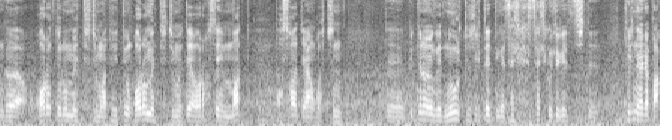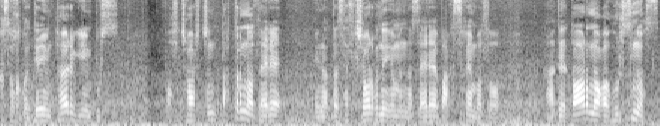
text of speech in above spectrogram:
ингээ 3 4 м ч юм уу хэдэн 3 м ч юм уу те ургасан юм мод босгоод янгууч нь бид нар ингээд нүүр түлэгдээд ингээд салхи салхи хүлээгээд шүү дээ. Тэр нь арай багасах байхгүй те ийм тойрог ийм бүс болчоор чинь дотор нь бол арай энэ одоо салхи шуурганы юм нь бас арай багасах юм болов. А тэгээ доор нь байгаа хөрс нь бас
